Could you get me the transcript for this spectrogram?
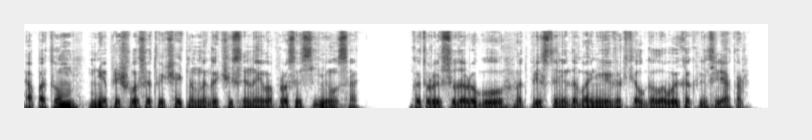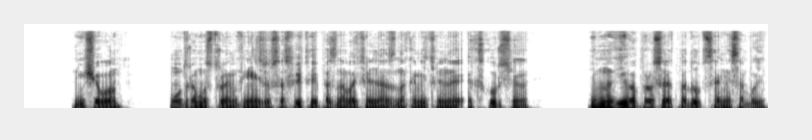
А потом мне пришлось отвечать на многочисленные вопросы Синиуса, который всю дорогу от пристани до бани вертел головой, как вентилятор. Ничего, утром устроим князю со свитой познавательно-ознакомительную экскурсию, и многие вопросы отпадут сами собой.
